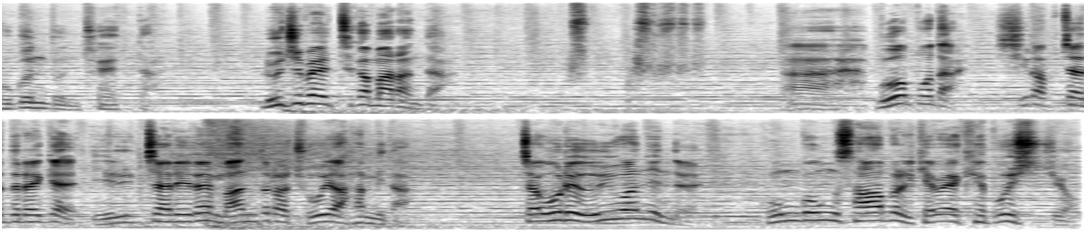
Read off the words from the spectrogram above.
고군분투했다. 루즈벨트가 말한다. 아, 무엇보다 실업자들에게 일자리를 만들어 줘야 합니다. 자, 우리 의원님들 공공 사업을 계획해 보시죠.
